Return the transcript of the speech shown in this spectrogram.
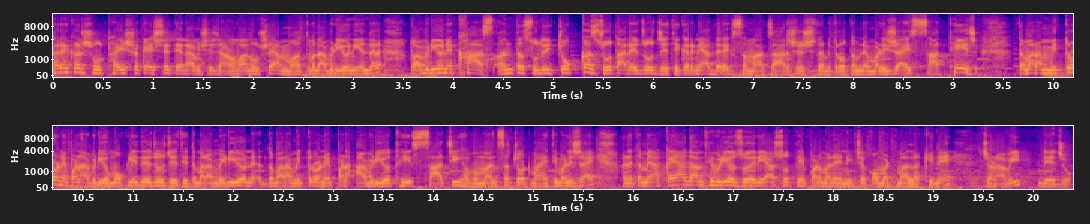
ખરેખર શું થઈ શકે છે તેના વિશે જાણવાનું છે આ મહત્વના વિડીયોની અંદર. તો આ વિડીયોને ખાસ અંત સુધી ચોક્કસ જોતા રહેજો, જેથી કરીને આ દરેક સમાચાર જે છે મિત્રો તમને મળી જાય. સાથે જ તમારા મિત્રોને પણ આ વીડિયો મોકલી દેજો, જેથી તમારા વિડીયોને, તમારા મિત્રોને પણ આ વિડીયોથી સાચી હવામાન સચોટ માહિતી મળી જાય. અને તમે આ કયા ગામથી વીડિયો જોઈ રહ્યા છો તે પણ મને નીચે કોમેન્ટમાં લખીને જણાવી દેજો.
